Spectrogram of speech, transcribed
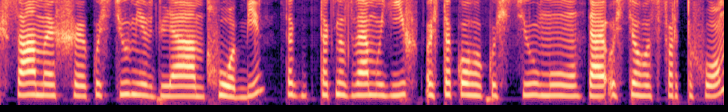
таких самих е, костюмів для хобі. Так, так назвемо їх ось такого костюму та ось цього з фартухом.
